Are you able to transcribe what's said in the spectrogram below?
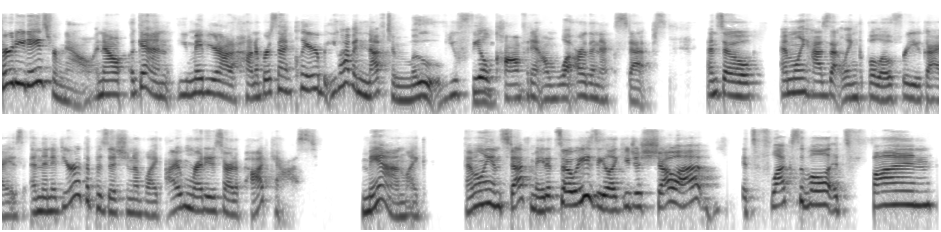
30 days from now? And now, again, you maybe you're not 100% clear, but you have enough to move. You feel Mhm. confident on what are the next steps. And so Emily has that link below for you guys. And then if you're at the position of like, I'm ready to start a podcast, man, like Emily and Stef made it so easy. Like you just show up, it's flexible, it's fun.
